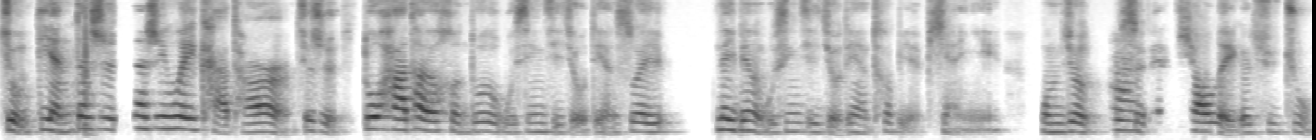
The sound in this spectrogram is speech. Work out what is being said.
酒店。但是但是因为卡塔尔就是多哈，它有很多的五星级酒店，所以那边的五星级酒店也特别便宜，我们就随嗯便挑了一个去住。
